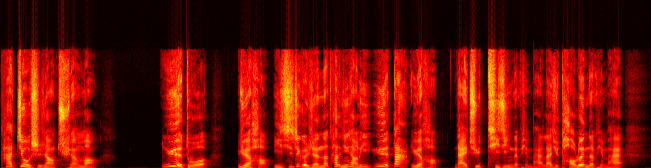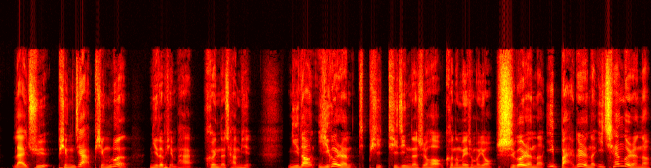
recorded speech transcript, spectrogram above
它就是让全网越多。越好，以及这个人呢，他的影响力越大越好，来去提及你的品牌，来去讨论你的品牌，来去评价评论你的品牌和你的产品。你当一个人提提及你的时候，可能没什么用；十个人呢，一百个人呢，一千个人呢，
